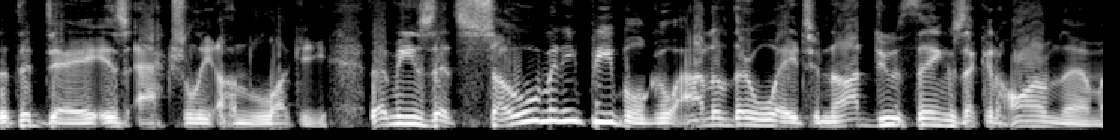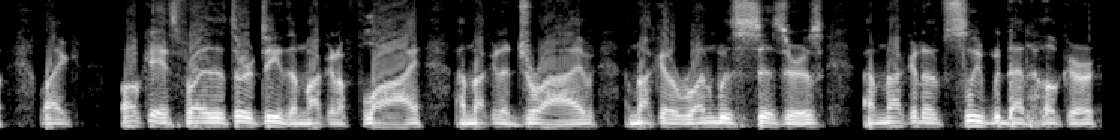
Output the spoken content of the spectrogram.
that the day is actually unlucky. That means that so many people go out of their way to not do things that could harm them, like Okay, it's Friday the 13th. I'm not going to fly. I'm not going to drive. I'm not going to run with scissors. I'm not going to sleep with that hooker.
